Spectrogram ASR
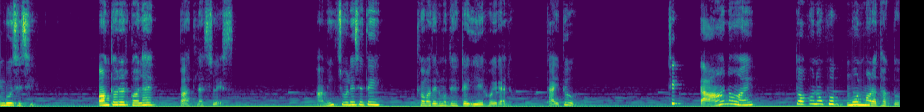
বুঝেছি। অন্তরের গলায় পাতলা স্লেস। আমি চলে যেতেই তোমাদের মধ্যে একটা ইয়ে হয়ে গেল, তাই তো? ঠিক তা নয়, তখনও খুব মন মরা থাকতো।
